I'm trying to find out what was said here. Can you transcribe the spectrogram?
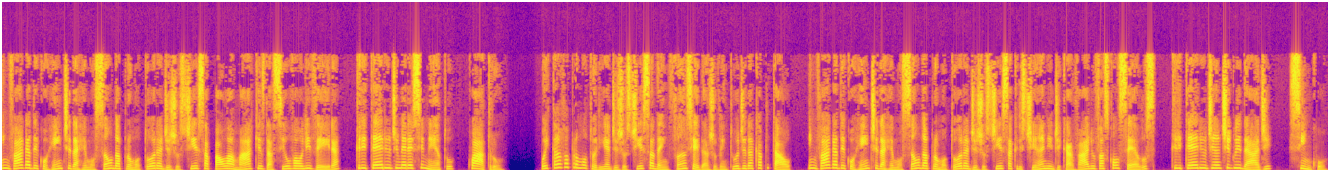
em vaga decorrente da remoção da promotora de justiça Paula Marques da Silva Oliveira, critério de merecimento, 4. Oitava Promotoria de Justiça da Infância e da Juventude da Capital, em vaga decorrente da remoção da promotora de justiça Cristiane de Carvalho Vasconcelos, critério de antiguidade, 5.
